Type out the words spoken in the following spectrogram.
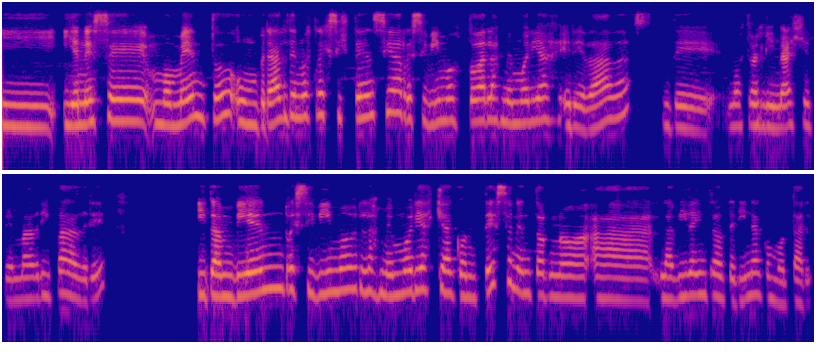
Y, en ese momento, umbral de nuestra existencia, recibimos todas las memorias heredadas de nuestros linajes de madre y padre, y también recibimos las memorias que acontecen en torno a la vida intrauterina como tal.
